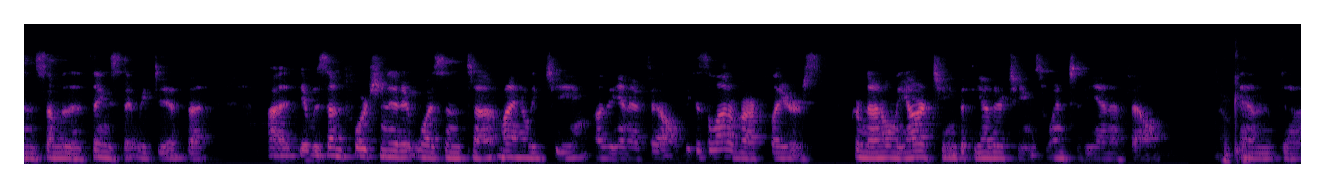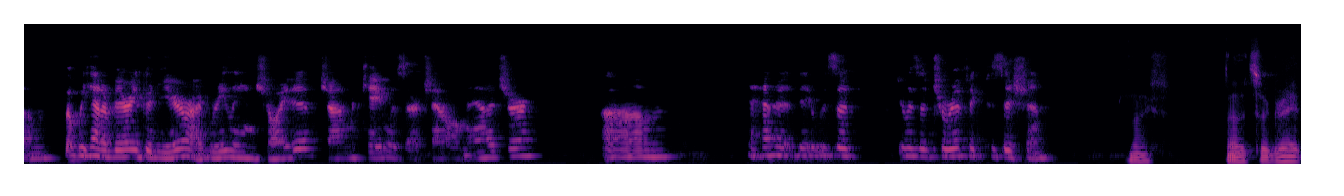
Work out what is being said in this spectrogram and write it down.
in some of the things that we did, but uh, it was unfortunate it wasn't a minor league team of the NFL because a lot of our players from not only our team but the other teams went to the NFL. Okay. And um, but we had a very good year. I really enjoyed it. John McKay was our general manager. Um, it had a, it was a it was a terrific position. Nice. Oh, that's so great.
